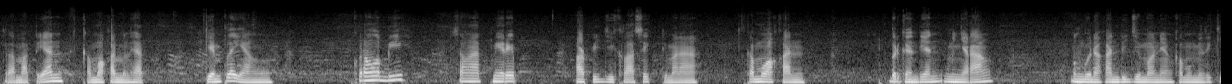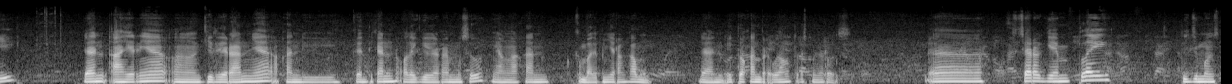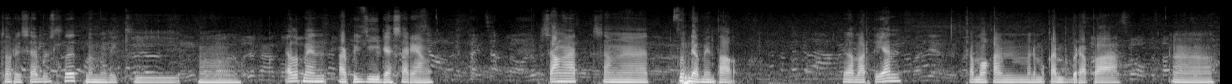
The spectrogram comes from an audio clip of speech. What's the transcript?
Dalam artian, kamu akan melihat gameplay yang kurang lebih sangat mirip RPG klasik di mana kamu akan bergantian menyerang menggunakan Digimon yang kamu miliki dan akhirnya uh, gilirannya akan digantikan oleh giliran musuh yang akan kembali menyerang kamu dan itu akan berulang terus-menerus. Uh, secara gameplay Digimon Story Cyber Sleuth memiliki um, elemen RPG dasar yang sangat-sangat fundamental. Dalam artian, kamu akan menemukan beberapa uh,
